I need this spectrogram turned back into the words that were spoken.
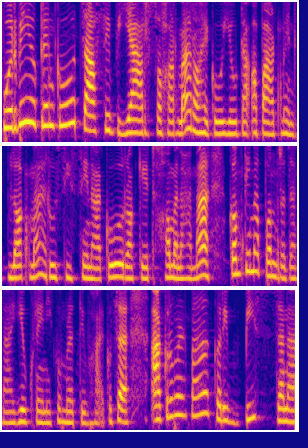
पूर्वी युक्रेनको चासिब यार सहरमा रहेको एउटा अपार्टमेन्ट ब्लकमा रुसी सेनाको रकेट हमलामा कम्तीमा पन्ध्रजना युक्रेनीको मृत्यु भएको छ। आक्रमणमा करिब बीसजना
